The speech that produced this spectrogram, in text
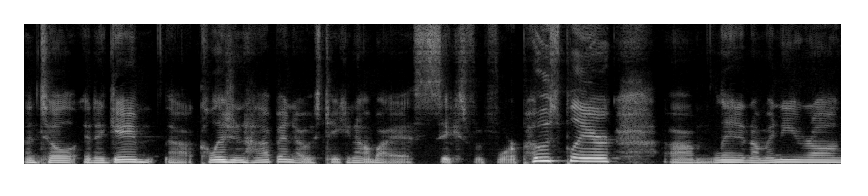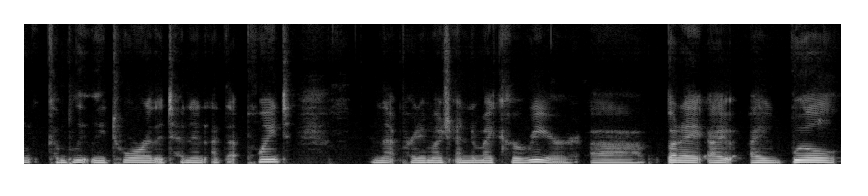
until in a game, uh, collision happened. I was taken out by a six foot four post player, um, landed on my knee wrong, completely tore the tendon at that point. and that pretty much ended my career. Uh, but I, I, I will,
